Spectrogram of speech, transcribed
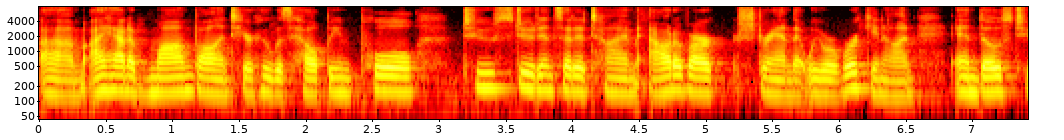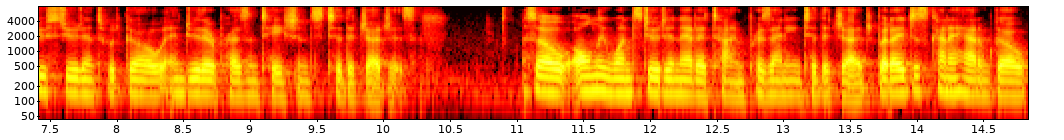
um, I had a mom volunteer who was helping pull two students at a time out of our strand that we were working on, and those two students would go and do their presentations to the judges. so only one student at a time presenting to the judge but i just kind of had them go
